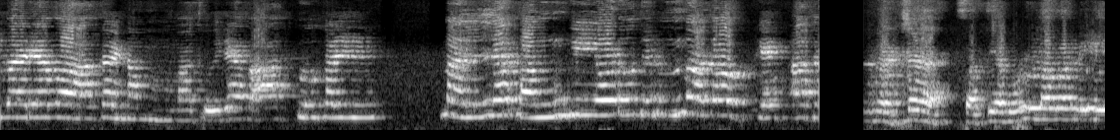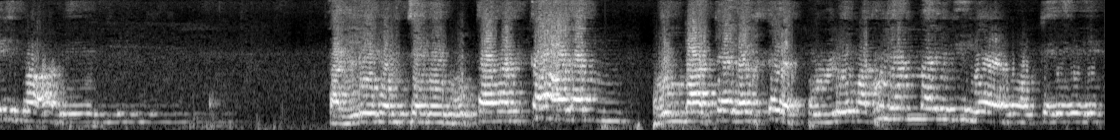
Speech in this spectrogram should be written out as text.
വരവാകണം മധുരവാക്കുകൾ. നല്ല ഭംഗിയോടുതിർന്നതൊക്കെ അത് രക്ഷ സത്യമുള്ളവളേ കാവേരി തള്ളി തുള്ളി മധുരം നൽകിയോക്കെ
